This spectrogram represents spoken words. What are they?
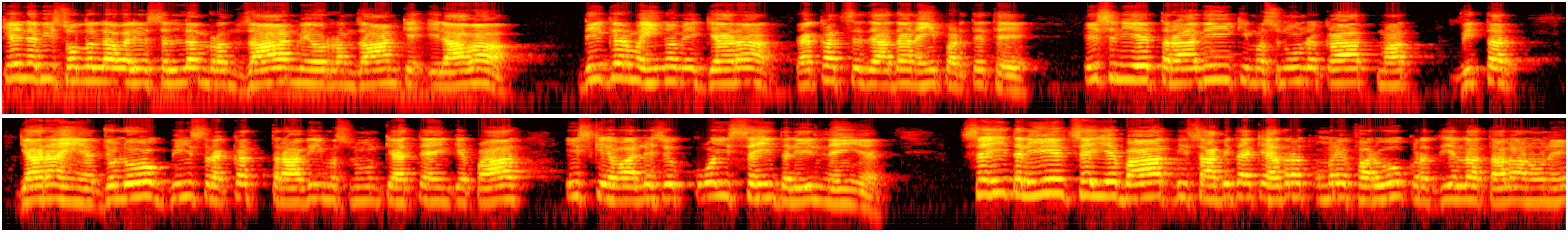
کہ نبی صلی اللہ علیہ وسلم رمضان میں اور رمضان کے علاوہ دیگر مہینوں میں گیارہ رکعت سے زیادہ نہیں پڑھتے تھے۔ اس لیے تراوی کی مسنون رکعت وطر گیارہ ہی ہیں۔ جو لوگ بیس رکعت تراوی مسنون کہتے ہیں ان کے پاس اس کے حوالے سے کوئی صحیح دلیل نہیں ہے۔ صحیح دلیل سے یہ بات بھی ثابت ہے کہ حضرت عمر فاروق رضی اللہ تعالیٰ عنہ نے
